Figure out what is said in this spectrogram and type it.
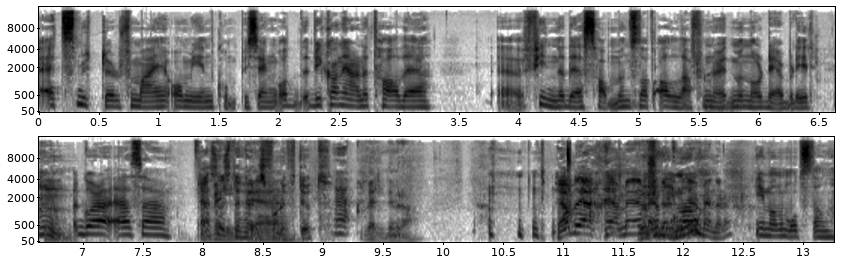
et smutthull for meg og min kompisgjeng? Og vi kan gjerne ta det eh, finne det sammen, sånn at alle er fornøyd med når det blir. Går, det- altså, jeg syns det høres fornuftig ut. Veldig bra. Ja, men jeg, jeg, jeg, er så mener, jeg mener det. Gi meg noe motstand.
